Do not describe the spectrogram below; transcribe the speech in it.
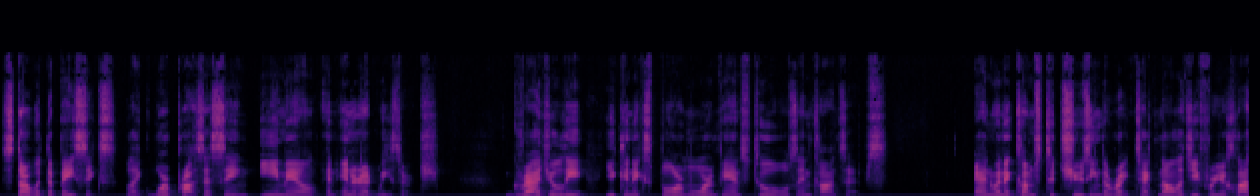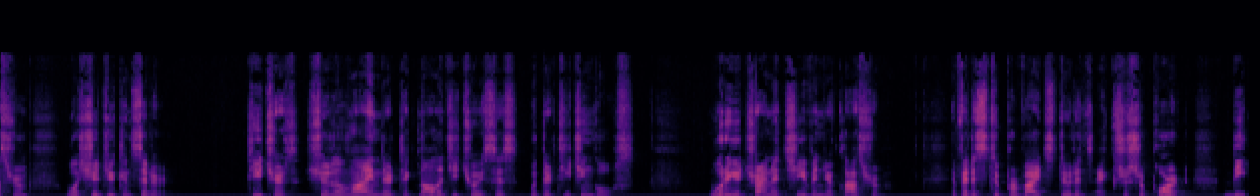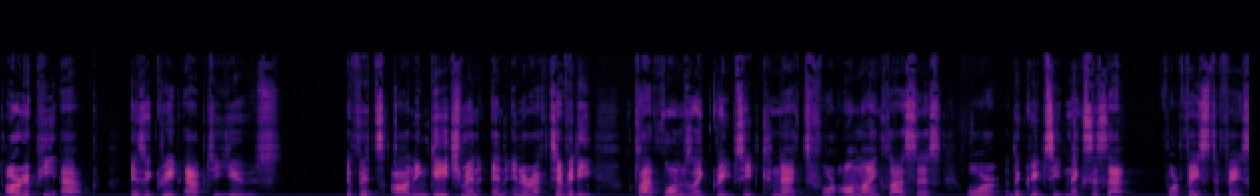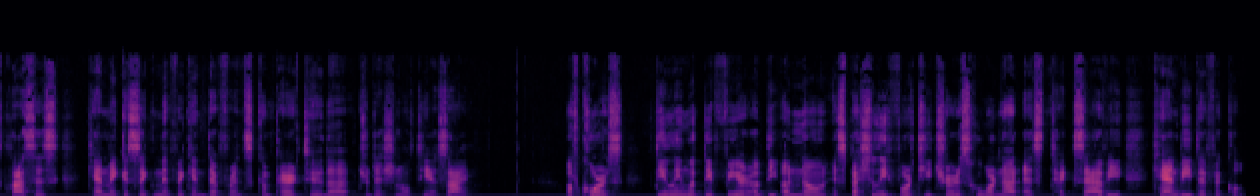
Start with the basics like word processing, email, and internet research. Gradually, you can explore more advanced tools and concepts. And when it comes to choosing the right technology for your classroom, what should you consider? Teachers should align their technology choices with their teaching goals. What are you trying to achieve in your classroom? If it is to provide students extra support, the RTP app is a great app to use. If it's on engagement and interactivity, platforms like Grapeseed Connect for online classes or the Grapeseed Nexus app for face to face classes can make a significant difference compared to the traditional TSI. Of course, dealing with the fear of the unknown, especially for teachers who are not as tech savvy, can be difficult.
